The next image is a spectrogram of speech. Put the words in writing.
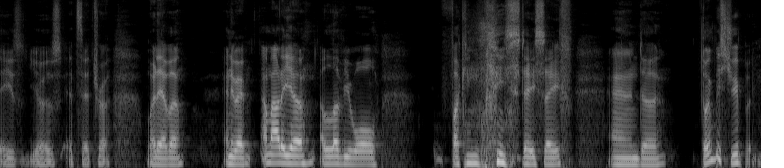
days, years, etc. Whatever. Anyway, I'm out of here. I love you all. Fucking please stay safe and uh, don't be stupid.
